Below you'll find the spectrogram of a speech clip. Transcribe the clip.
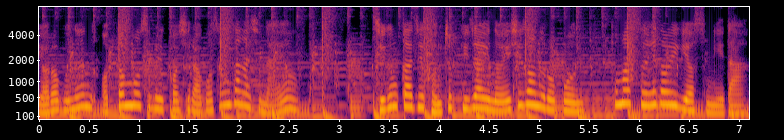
여러분은 어떤 모습일 것이라고 상상하시나요? 지금까지 건축 디자이너의 시선으로 본 토마스 헤더윅이었습니다.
